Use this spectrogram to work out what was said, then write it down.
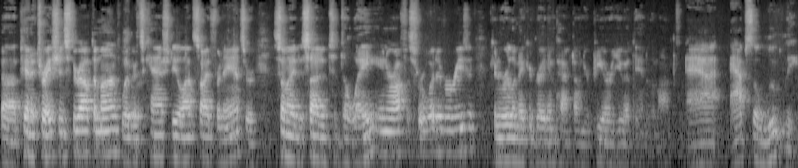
uh, penetrations throughout the month, whether it's cash deal outside finance or somebody decided to delay in your office for whatever reason, can really make a great impact on your PRU at the end of the month. Absolutely.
